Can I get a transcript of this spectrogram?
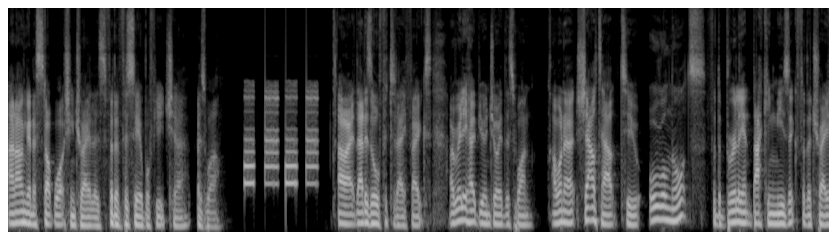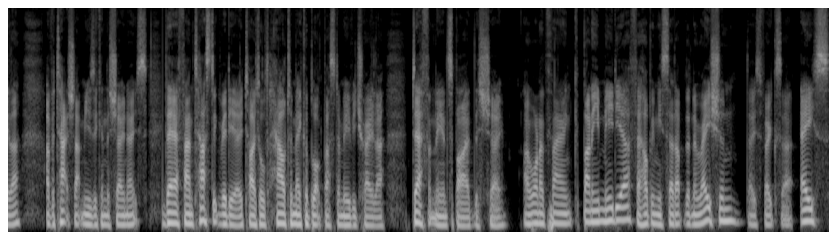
and I'm going to stop watching trailers for the foreseeable future as well. All right, that is all for today, folks. I really hope you enjoyed this one. I want to shout out to Auralnauts for the brilliant backing music for the trailer. I've attached that music in the show notes. Their fantastic video titled How to Make a Blockbuster Movie Trailer definitely inspired this show. I want to thank Bunny Media for helping me set up the narration. Those folks are ace.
